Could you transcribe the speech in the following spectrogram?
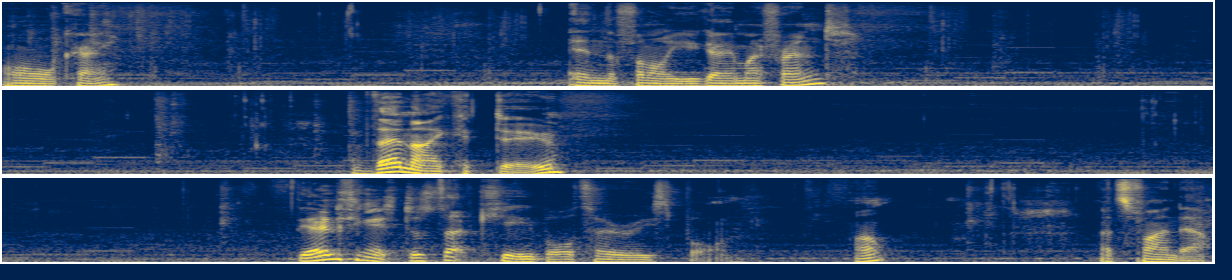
Okay. in the funnel you go, my friend. Then I could do... The only thing is, does that cube auto respawn? Well, let's find out.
